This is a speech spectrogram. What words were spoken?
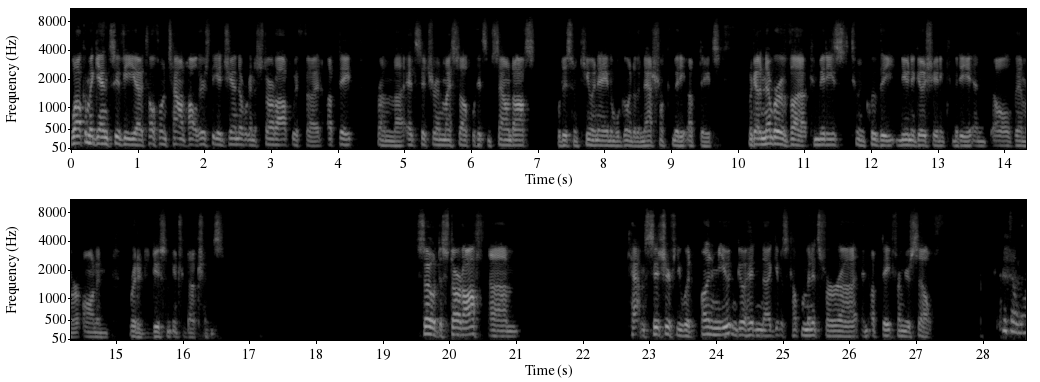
Welcome again to the uh, telephone town hall. There's the agenda. We're going to start off with uh, an update from uh, Ed Sicher and myself. We'll hit some sound offs. We'll do some Q and A, and then we'll go into the national committee updates. We've got a number of uh, committees to include the new negotiating committee, and all of them are on and ready to do some introductions. So to start off, um, Captain Sicher, if you would unmute and go ahead and uh, give us a couple minutes for uh, an update from yourself.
